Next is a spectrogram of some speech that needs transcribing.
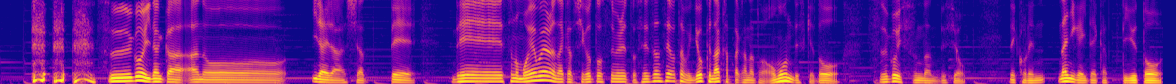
すごいなんか、あのーイライラしちゃって、で、そのモヤモヤの中で仕事を進めると生産性は多分良くなかったかなとは思うんですけど、すごい進んだんですよ。で、これ何が言いたいかっていうと、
